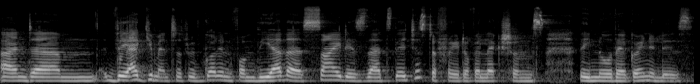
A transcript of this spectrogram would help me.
And um, the argument that we've gotten from the other side is that they're just afraid of elections. They know they're going to lose.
